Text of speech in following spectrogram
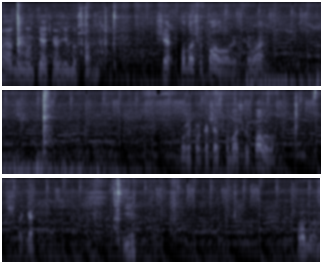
Ну, я думаю, 5 разів достатньо. Ще подачу палива відкриваємо. Може прокачати з подачею палива. Таке. І пробуємо.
